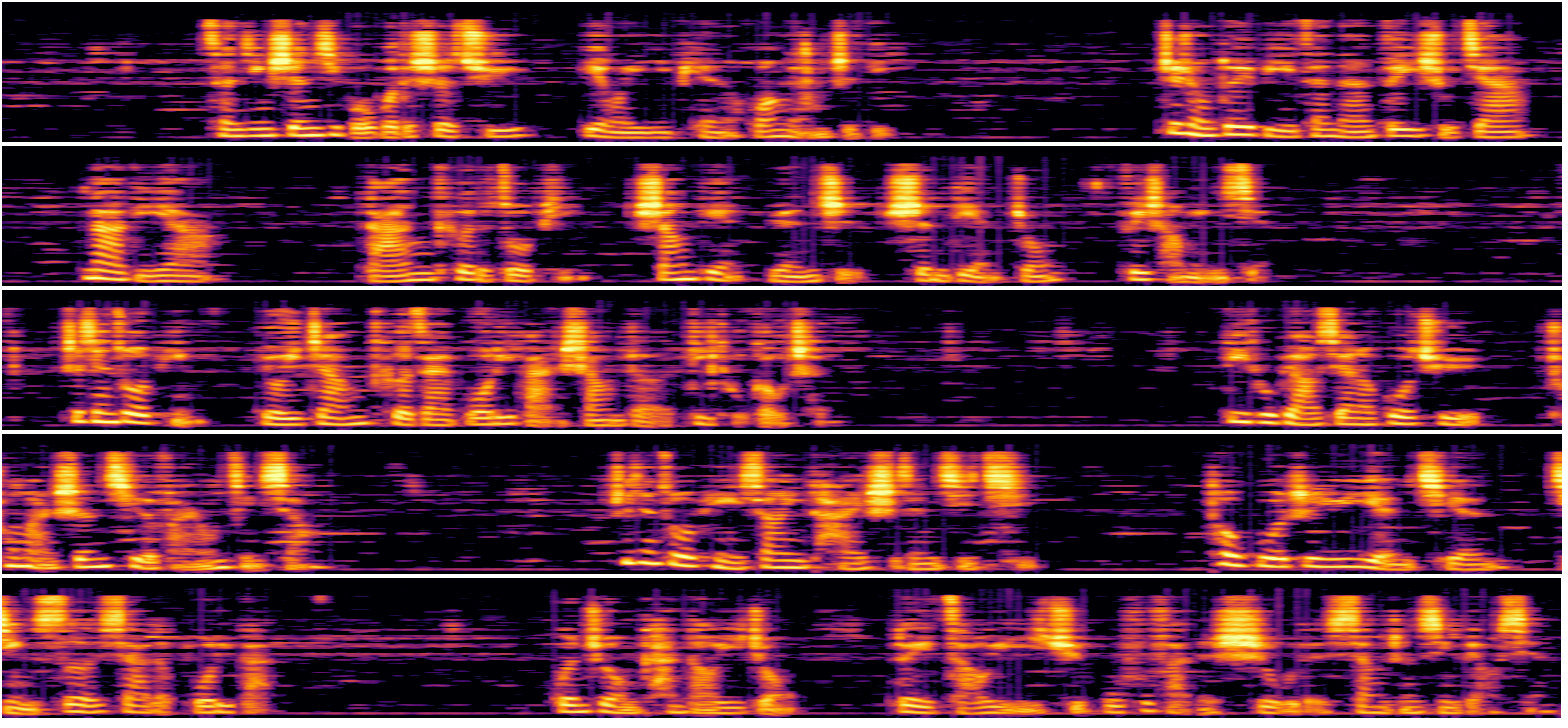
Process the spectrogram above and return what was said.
曾经生机勃勃的社区变为一片荒凉之地。这种对比在南非艺术家纳迪亚·达恩科的作品《商店、原址、圣殿》中非常明显。这件作品。由一张刻在玻璃板上的地图构成。地图表现了过去充满生气的繁荣景象。这件作品像一台时间机器，透过置于眼前景色下的玻璃板，观众看到一种对早已一去不复返的事物的象征性表现。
